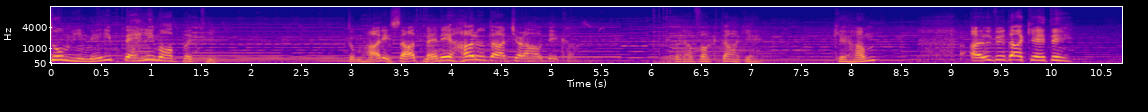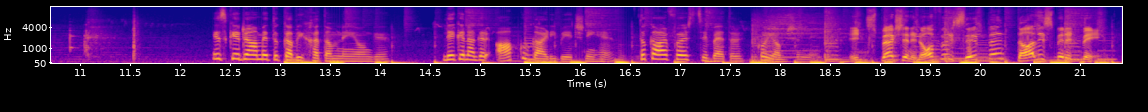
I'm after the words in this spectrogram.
तुम ही मेरी पहली मोहब्बत थी। तुम्हारे साथ मैंने हर उतार चढ़ाव देखा। पर अब वक्त आ गया है कि हम अलविदा कहते हैं। इसके ड्रामे तो कभी खत्म नहीं होंगे। लेकिन अगर आपको गाड़ी बेचनी है तो कार फ़र्स्ट से बेहतर कोई ऑप्शन नहीं। Inspection and offer सिर्फ़ 45 मिनट में।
